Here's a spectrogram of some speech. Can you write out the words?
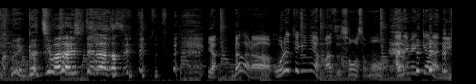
のごめんガチ笑いしてる私。いやだから俺的にはまずそもそもアニメキャラに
